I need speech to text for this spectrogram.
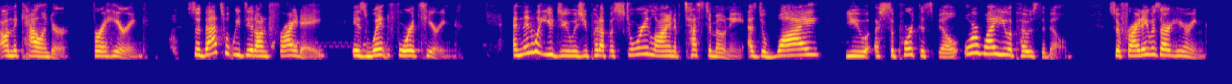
on the calendar for a hearing. So that's what we did on Friday is went for its hearing. And then what you do is you put up a storyline of testimony as to why you uh, support this bill or why you oppose the bill. So Friday was our hearing.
